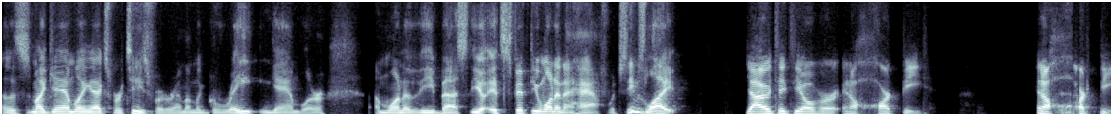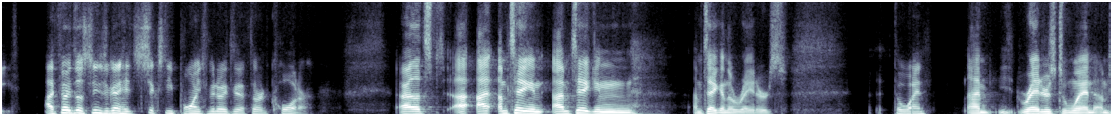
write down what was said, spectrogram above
This is my gambling expertise for Ram. I'm a great gambler. I'm one of the best. The, it's 51 and a half, which seems light. Yeah, I would take the over in a heartbeat. In a heartbeat. I feel like those teams are going to hit 60 points midway through the third quarter. All right, let's. I, I, I'm taking. I'm taking. I'm taking the Raiders. to win. I'm Raiders to win. I'm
